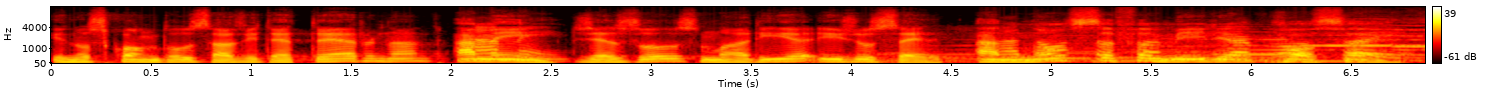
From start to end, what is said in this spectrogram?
e nos conduz à vida eterna. Amém. Jesus, Maria e José. A nossa família vossa é.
